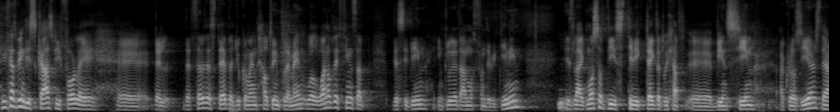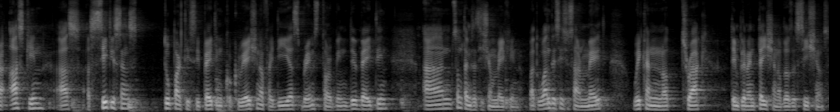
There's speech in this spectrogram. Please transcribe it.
it has been discussed before, like, uh, the, the, third step that you comment how to implement. Well, one of the things that Decidim included almost from the beginning is like most of these civic tech that we have uh, been seeing across years, they are asking us as citizens to participate in co-creation of ideas, brainstorming, debating, and sometimes decision making. But once decisions are made, we cannot track the implementation of those decisions.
